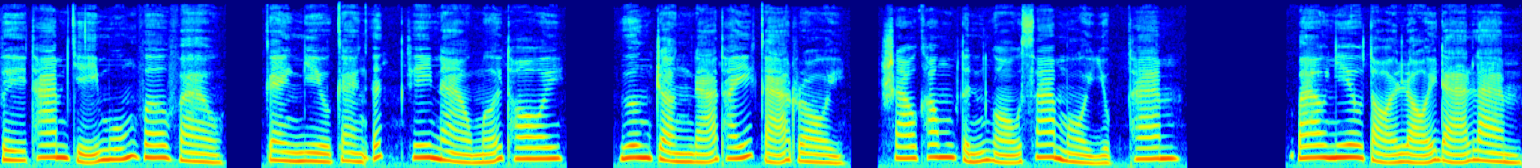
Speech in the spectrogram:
Vì tham chỉ muốn vơ vào, càng nhiều càng ít khi nào mới thôi. Gương trần đã thấy cả rồi, sao không tỉnh ngộ xa mồi dục tham. Bao nhiêu tội lỗi đã làm,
